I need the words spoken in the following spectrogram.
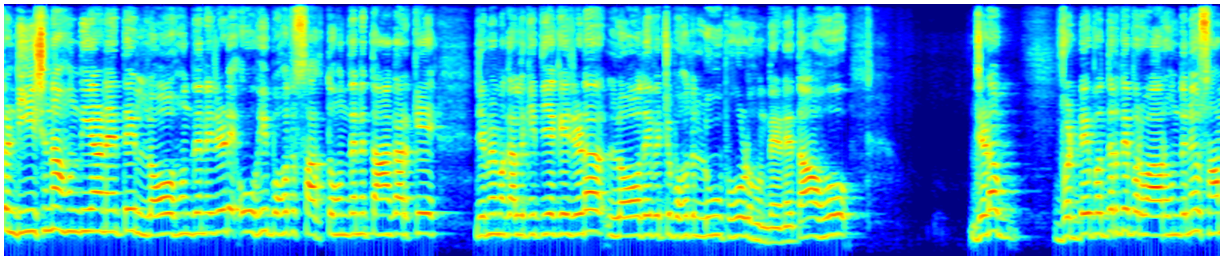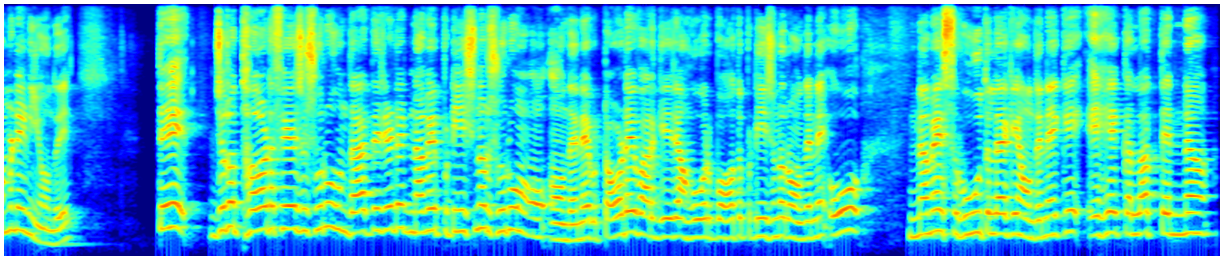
ਕੰਡੀਸ਼ਨਾਂ ਹੁੰਦੀਆਂ ਨੇ ਤੇ ਲਾਅ ਹੁੰਦੇ ਨੇ ਜਿਹੜੇ ਉਹੀ ਬਹੁਤ ਸਖਤ ਹੁੰਦੇ ਨੇ, ਤਾਂ ਕਰਕੇ ਜਿਵੇਂ ਮੈਂ ਗੱਲ ਕੀਤੀ ਹੈ ਕਿ ਜਿਹੜਾ ਲਾਅ ਦੇ ਵਿੱਚ ਬਹੁਤ ਲੂਪ ਹੋਲ ਹੁੰਦੇ ਨੇ, ਤਾਂ ਉਹ ਜਿਹੜਾ ਵੱਡੇ ਪੱਧਰ ਤੇ ਪਰਿਵਾਰ ਹੁੰਦੇ ਨੇ ਉਹ ਸਾਹਮਣੇ ਨਹੀਂ ਆਉਂਦੇ। ਤੇ ਜਦੋਂ ਥਰਡ ਫੇਸ ਸ਼ੁਰੂ ਹੁੰਦਾ ਹੈ ਤੇ ਜਿਹੜੇ ਨਵੇਂ ਪਟੀਸ਼ਨਰ ਸ਼ੁਰੂ ਆਉ- ਆਉਂਦੇ ਨੇ, ਟੌੜੇ ਵਰਗੇ ਜਾਂ ਹੋਰ ਬਹੁਤ ਪਟੀਸ਼ਨਰ ਆਉਂਦੇ ਨੇ, ਉਹ ਨਵੇਂ ਸਬੂਤ ਲੈ ਕੇ ਆਉਂਦੇ ਨੇ ਕਿ ਇਹ ਇਕੱਲਾ ਤਿੰਨ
